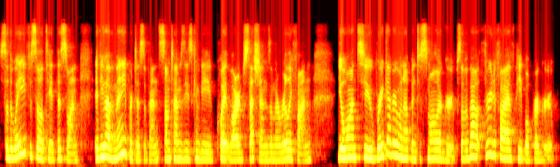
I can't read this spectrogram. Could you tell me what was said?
So, the way you facilitate this one, if you have many participants, sometimes these can be quite large sessions and they're really fun. You'll want to break everyone up into smaller groups of about three to five people per group.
